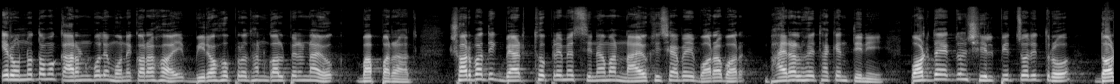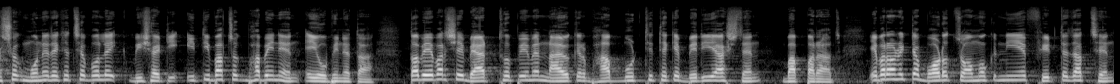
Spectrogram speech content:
এর অন্যতম কারণ বলে মনে করা হয় বিরহ প্রধান গল্পের নায়ক বাপ্পারাজ। সর্বাধিক ব্যর্থ প্রেমের সিনেমার নায়ক হিসাবেই বরাবর ভাইরাল হয়ে থাকেন তিনি। পর্দায় একজন শিল্পীর চরিত্র দর্শক মনে রেখেছে বলে বিষয়টি ইতিবাচকভাবেই নেন এই অভিনেতা। তবে এবার সেই ব্যর্থ প্রেমের নায়কের ভাবমূর্তি থেকে বেরিয়ে আসছেন বাপ্পারাজ। এবার অনেকটা বড় চমক নিয়ে ফিরতে যাচ্ছেন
